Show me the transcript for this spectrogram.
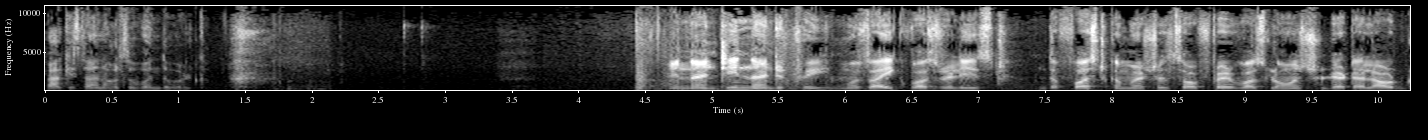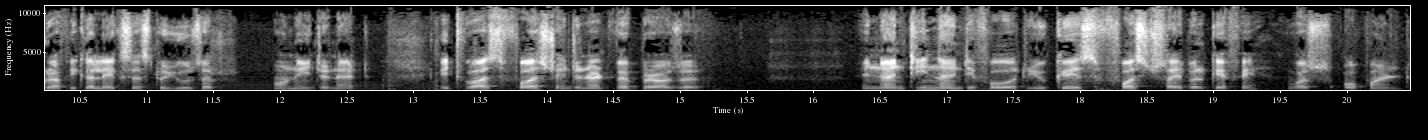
Pakistan also won the World Cup. In 1993, Mosaic was released. The first commercial software was launched that allowed graphical access to user on internet. It was first internet web browser. In 1994, UK's first cyber cafe was opened.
